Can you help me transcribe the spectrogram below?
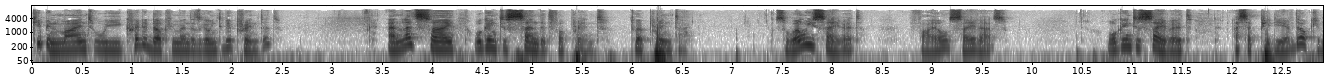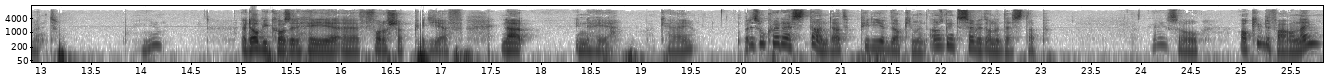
keep in mind we create a document that's going to be printed. And let's say we're going to send it for print to a printer. So when we save it file save as we're going to save it as a PDF document. Hmm. Adobe calls it here a Photoshop PDF now in here okay. But this will create a standard PDF document. I'm just going to save it on a desktop. Okay so I'll keep the file name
